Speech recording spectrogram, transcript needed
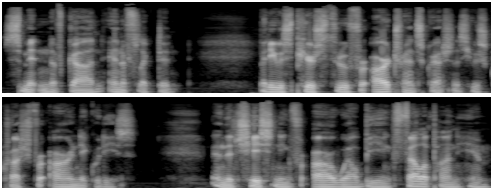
smitten of God, and afflicted. But he was pierced through for our transgressions, he was crushed for our iniquities. And the chastening for our well being fell upon him,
